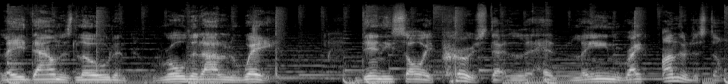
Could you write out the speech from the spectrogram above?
laid down his load, and rolled it out of the way. Then he saw a purse that had lain right under the stone.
